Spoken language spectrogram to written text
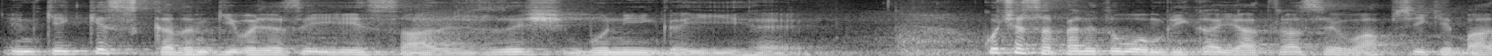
ان کے کس قدم کی وجہ سے یہ سازش بنی گئی ہے۔ کچھ عرصہ پہلے تو وہ امریکہ یاترا سے واپسی کے بعد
